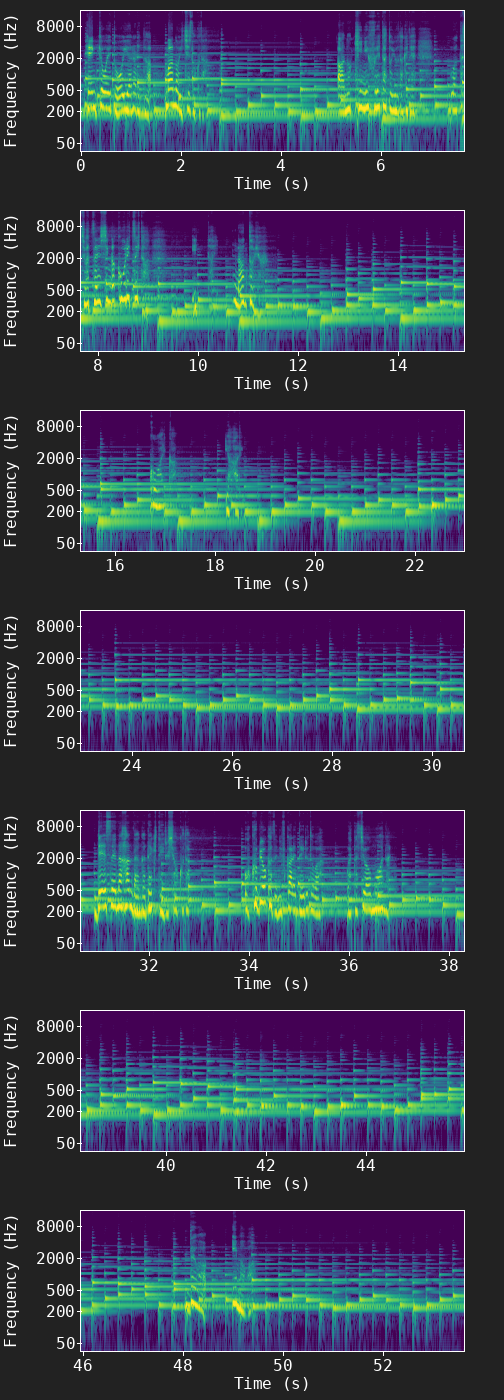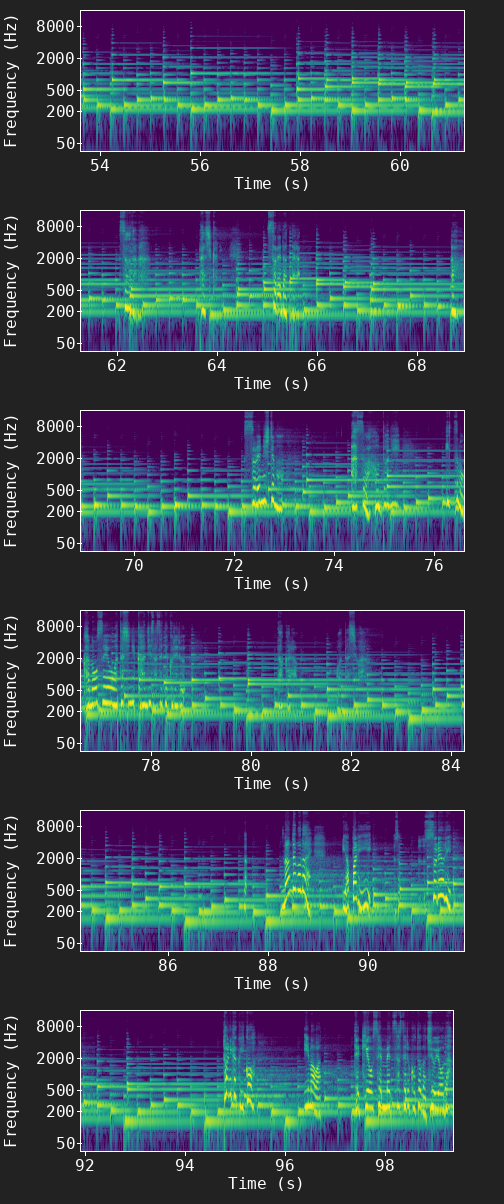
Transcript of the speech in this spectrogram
辺境へと追いやられた魔の一族だ。あの木に触れたというだけで私は全身が凍りついた。一体何という？冷静な判断ができている証拠だ。臆病風に吹かれているとは私は思わない。では今は？れだったら。あ。それにしてもアスは本当にいつも可能性を私に感じさせてくれる。だから私は。な何でもない。やっぱりいいそそれよりにかく行こう。今は敵を殲滅させることが重要だ。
